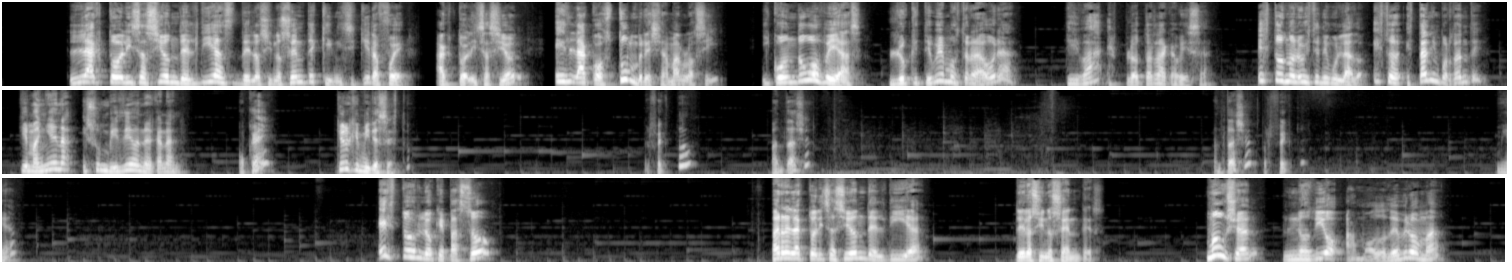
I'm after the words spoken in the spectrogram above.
la actualización del Día de los Inocentes, que ni siquiera fue actualización, es la costumbre llamarlo así. Y cuando vos veas lo que te voy a mostrar ahora, te va a explotar la cabeza. Esto no lo viste en ningún lado. Esto es tan importante que mañana es un video en el canal. ¿Ok? Quiero que mires esto. Perfecto. ¿Pantalla? ¿Pantalla? Perfecto. Bien. Esto es lo que pasó para la actualización del Día de los Inocentes. Motion nos dio, a modo de broma,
